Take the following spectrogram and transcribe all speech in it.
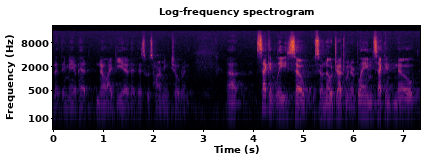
that they may have had no idea that this was harming children. Secondly, so, so no judgment or blame. Second, no.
